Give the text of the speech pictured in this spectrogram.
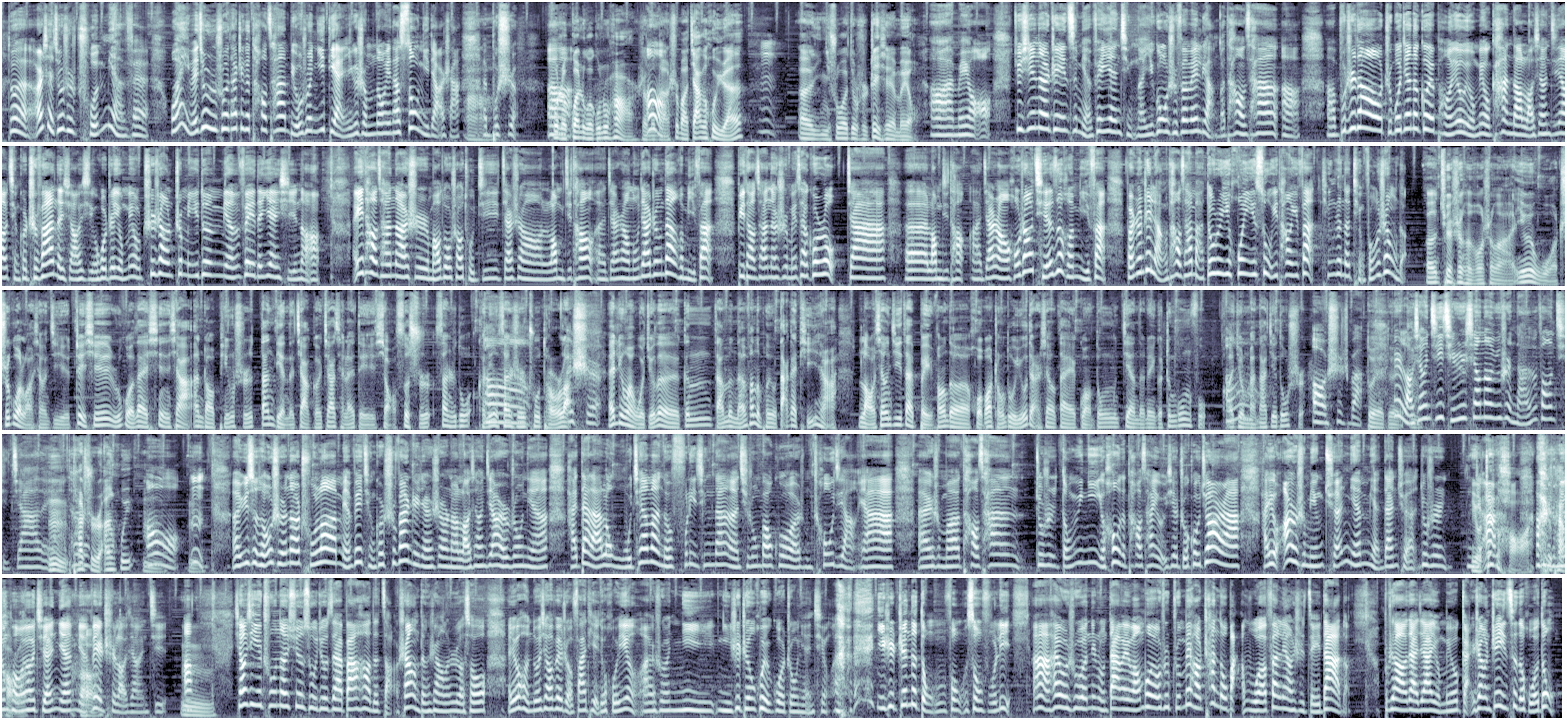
对，而且就是纯免费，我还以为就是说他这个套餐，比如说你点一个什么东西，他送你点啥？哎，不是，或者关注个公众号什么的，是吧？加个会员。嗯。呃，你说就是这些也没有啊？没有。据悉呢，这一次免费宴请呢，一共是分为两个套餐啊啊！不知道直播间的各位朋友有没有看到老乡鸡要请客吃饭的消息，或者有没有吃上这么一顿免费的宴席呢？啊，A 套餐呢是毛肚烧土鸡加上老母鸡汤，呃，加上农家蒸蛋和米饭；B 套餐呢是梅菜扣肉加呃老母鸡汤啊，加上红烧茄子和米饭。反正这两个套餐吧，都是一荤一素一汤一饭，听着呢挺丰盛的。呃，确实很丰盛啊，因为我吃过老乡鸡，这些如果在线下按照平时单点的价格加起来得小四十三十多，肯定三十出头了。是。哎，另外我觉得跟咱们南方的朋友大概提一下啊，老乡鸡在北方的火爆程度有点像在广东建的那个真功夫啊，就是满大街都是。哦，是是吧？对对。但是老乡鸡其实相当于是南方起家的呀。嗯，它是安徽。哦，嗯。呃，与此同时呢，除了免费请客吃饭这件事儿呢，老乡鸡二十周年还带来了五千万的福福利清单啊，其中包括什么抽奖呀，哎，什么套餐，就是等于你以后的套餐有一些折扣券啊，还有二十名全年免单权，就是有这个好啊，二十名朋友全年免费吃老乡鸡啊。消息一出呢，迅速就在八号的早上登上了热搜，有很多消费者发帖就回应啊，说你你是真会过周年庆，你是真的懂送送福利啊，还有说那种大胃王朋友说准备好颤抖吧，我饭量是贼大的，不知道大家有没有赶上这一次的活动。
